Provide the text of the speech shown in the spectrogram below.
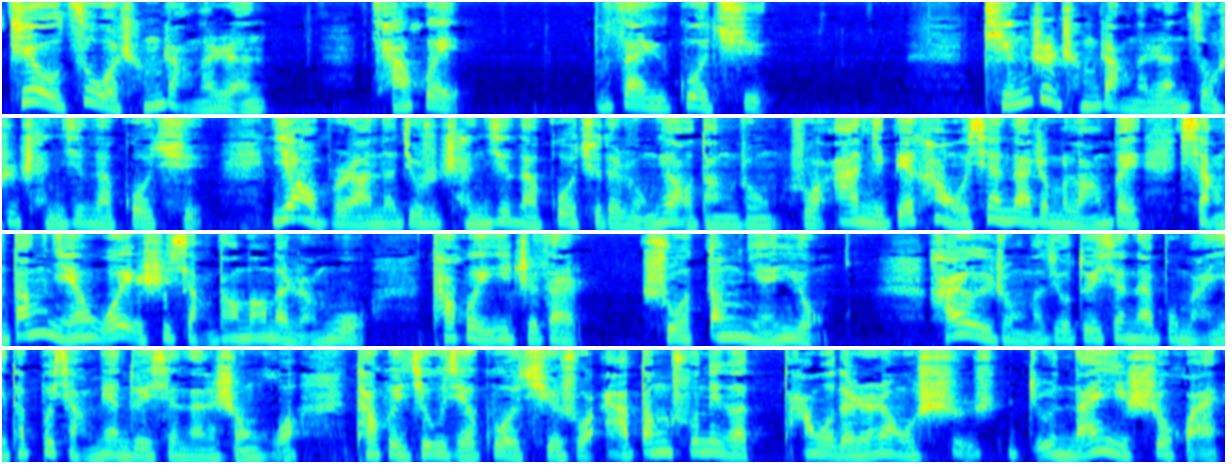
只有自我成长的人，才会不在于过去。停滞成长的人总是沉浸在过去，要不然呢，就是沉浸在过去的荣耀当中。说啊，你别看我现在这么狼狈，想当年我也是响当当的人物。他会一直在说当年勇。还有一种呢，就对现在不满意，他不想面对现在的生活，他会纠结过去，说哎呀，当初那个打我的人让我释就难以释怀，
